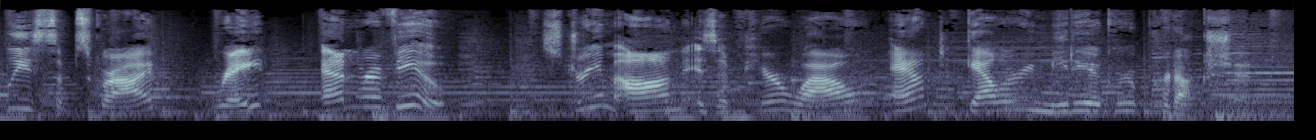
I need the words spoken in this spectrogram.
Please subscribe, rate, and review. Stream On is a Pure Wow and Gallery Media Group production.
